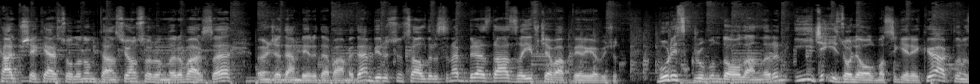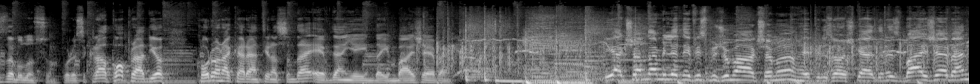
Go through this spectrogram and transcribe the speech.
kalp, şeker, solunum, tansiyon sorunları varsa önceden beri devam eden virüsün saldırısına biraz daha zayıf cevap veriyor vücut. Bu risk grubunda olanların iyice izole olması gerekiyor. Aklınızda bulunsun. Burası Kral Pop Radyo. Korona karantinasında evden yayındayım. Bayşe ben. İyi akşamlar millet. Nefis bir cuma akşamı. Hepinize hoş geldiniz. Bay J ben.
